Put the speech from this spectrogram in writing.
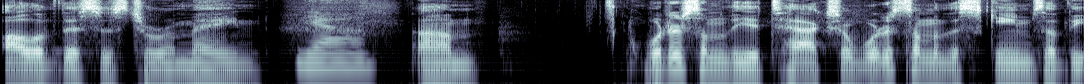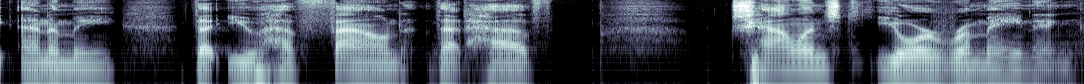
all of this is to remain. Yeah. What are some of the attacks or what are some of the schemes of the enemy that you have found that have challenged your remaining?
